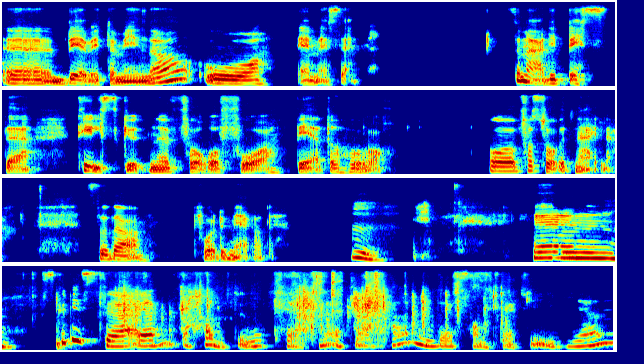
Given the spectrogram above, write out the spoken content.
eh, B-vitaminer og MSM. Som er de beste tilskuddene for å få bedre hår og for så vidt negler. Så da får du mer av det. Mm. Um, skal vi se, jeg hadde notert meg et eller annet her, men det fant jeg ikke igjen.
